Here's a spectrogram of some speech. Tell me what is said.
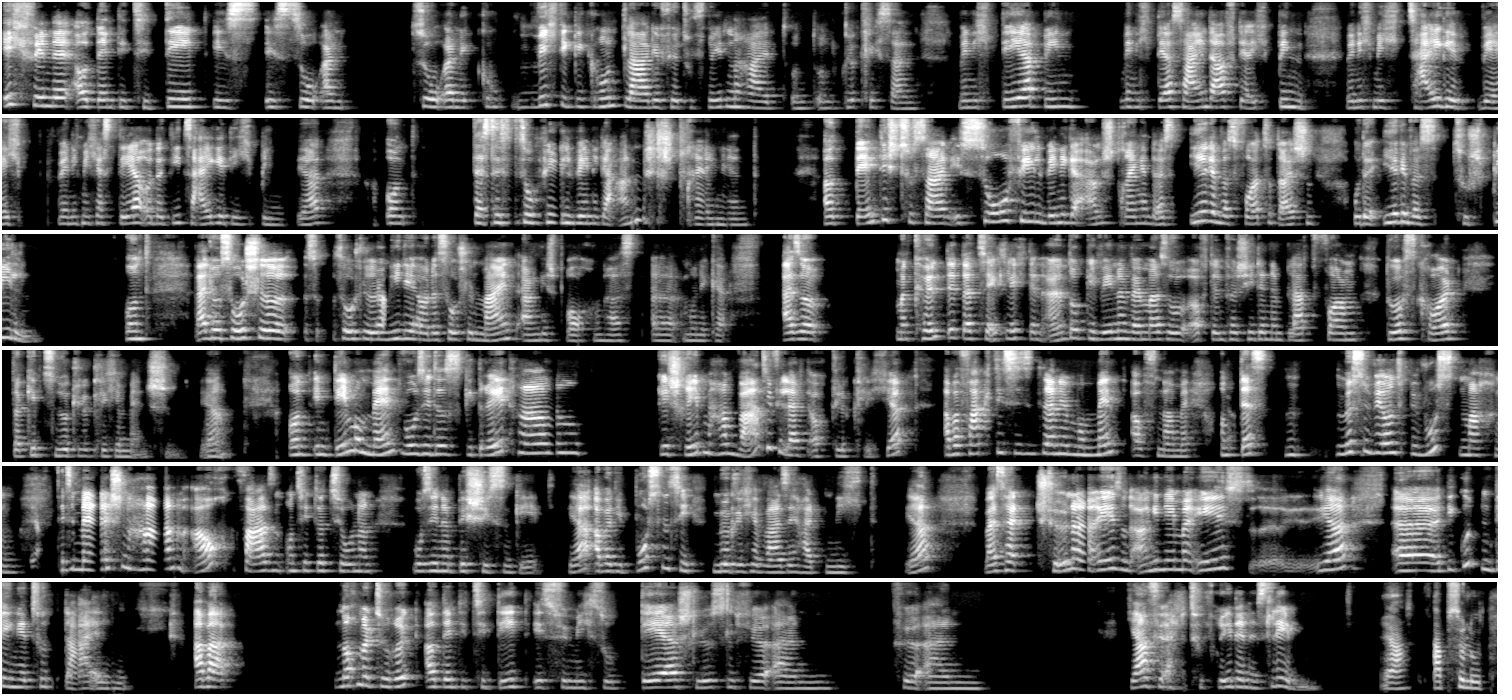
ich finde, Authentizität ist, ist so ein so eine wichtige Grundlage für Zufriedenheit und, und Glücklichsein. Wenn ich der bin, wenn ich der sein darf, der ich bin, wenn ich mich zeige, wer ich, wenn ich mich als der oder die zeige, die ich bin, ja. Und das ist so viel weniger anstrengend. Authentisch zu sein ist so viel weniger anstrengend, als irgendwas vorzutäuschen oder irgendwas zu spielen. Und weil du Social, Social. Media oder Social Mind angesprochen hast, äh, Monika. Also man könnte tatsächlich den Eindruck gewinnen, wenn man so auf den verschiedenen Plattformen durchscrollt, da gibt's nur glückliche Menschen. Ja? Mhm. Und in dem Moment, wo sie das gedreht haben, geschrieben haben, waren sie vielleicht auch glücklich. Ja? Aber Fakt ist, es ist eine Momentaufnahme. Und das müssen wir uns bewusst machen. Ja. Diese Menschen haben auch Phasen und Situationen, wo es ihnen beschissen geht. Ja, aber die bussen sie möglicherweise halt nicht ja, weil es halt schöner ist und angenehmer ist, äh, ja, äh, die guten Dinge zu teilen. Aber nochmal zurück, Authentizität ist für mich so der Schlüssel für ein, für ein, ja, für ein zufriedenes Leben. Ja, absolut.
